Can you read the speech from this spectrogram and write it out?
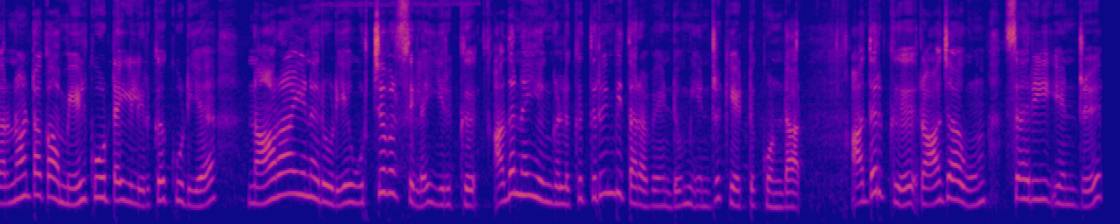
கர்நாடகா மேல்கோட்டையில் இருக்கக்கூடிய நாராயணருடைய உற்சவர் சிலை இருக்கு. அதனை எங்களுக்கு திரும்பி தர வேண்டும் என்று கேட்டுக்கொண்டார். அதற்கு ராஜாவும் சரி என்று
